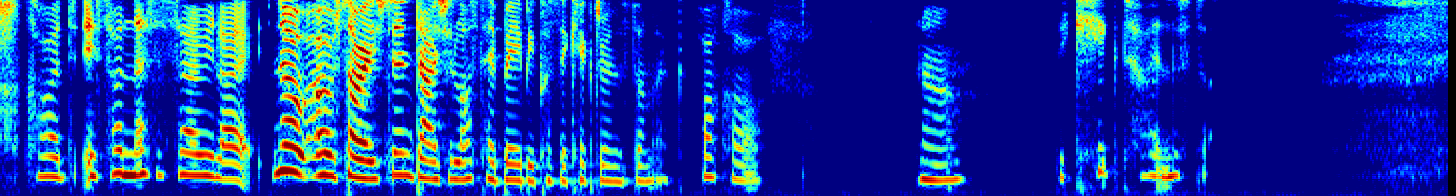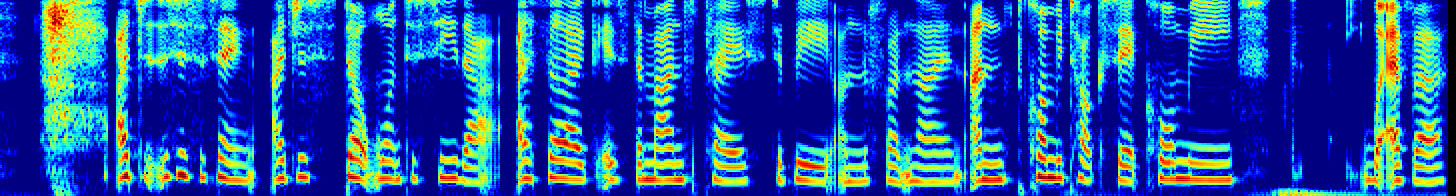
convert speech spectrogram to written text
Oh, God, it's unnecessary. Like, No, oh, sorry, she didn't die. She lost her baby because they kicked her in the stomach. fuck off. No. They kicked her in the stomach. I ju- this is the thing. I just don't want to see that. I feel like it's the man's place to be on the front line and call me toxic, call me whatever.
